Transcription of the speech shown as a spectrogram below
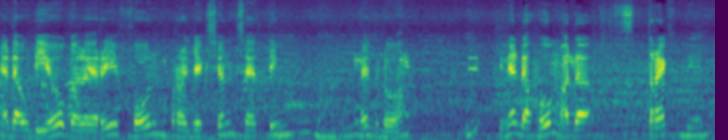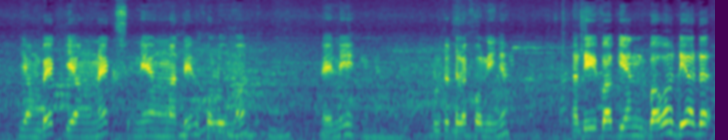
Ini ada audio, galeri, phone, projection, setting. Nah itu doang. Ini ada home, ada track yang back, yang next ini yang matiin volume. Nah ini bluetooth telefoninya. Nah di bagian bawah dia ada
